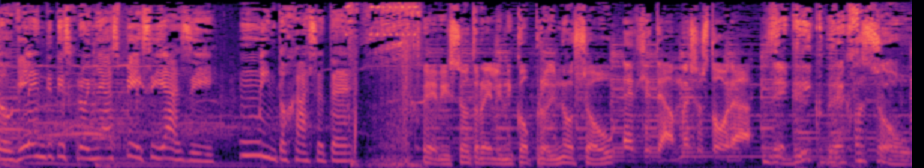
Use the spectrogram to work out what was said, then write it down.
Το γλέντι της χρονιάς πλησιάζει. Μην το χάσετε. Περισσότερο ελληνικό πρωινό σοου έρχεται αμέσως τώρα. The Greek Breakfast Show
